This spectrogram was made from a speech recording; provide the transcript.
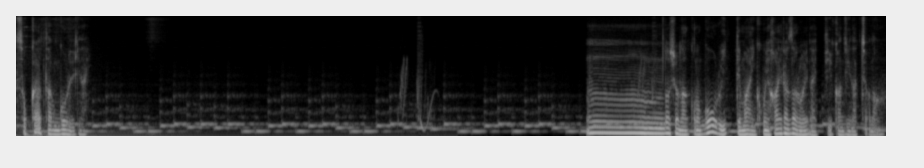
そっから多分ゴールできない。しような。このゴール行って前にここに入らざるを得ないっていう感じになっちゃうな。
